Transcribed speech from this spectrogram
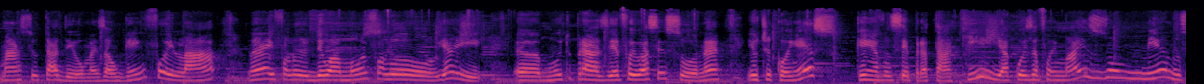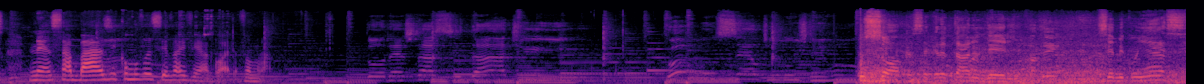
Márcio Tadeu, mas alguém foi lá né, e falou, deu a mão e falou: e aí? Uh, muito prazer, foi o assessor, né? Eu te conheço? Quem é você para estar tá aqui? E a coisa foi mais ou menos nessa base, como você vai ver agora. Vamos lá. Toda esta cidade o Soca, secretário dele. Você me conhece?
